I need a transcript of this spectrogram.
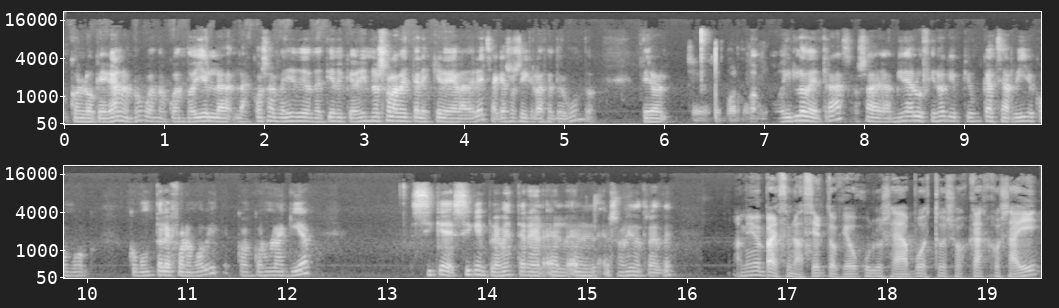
con, lo que ganan, ¿no? Cuando, cuando oyen las cosas venir de donde tienen que venir, no solamente a la izquierda y a la derecha, que eso sí que lo hace todo el mundo, pero oírlo detrás, o sea, a mí me alucinó que, que un cacharrillo como, como un teléfono móvil con, una guía, sí que, sí que implementen el, sonido 3D. A mí me parece un acierto que Oculus haya puesto esos cascos ahí.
